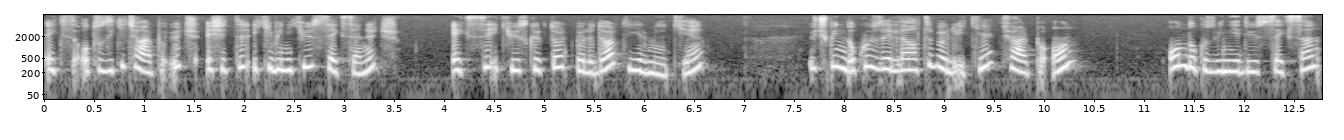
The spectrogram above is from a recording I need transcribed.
eksi 32 çarpı 3 eşittir 2283 eksi 244 bölü 4 22 3956 bölü 2 çarpı 10 19780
